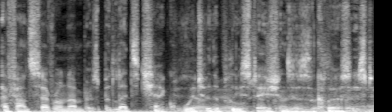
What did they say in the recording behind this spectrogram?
I found several numbers, but let's check which of the police stations is the closest.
